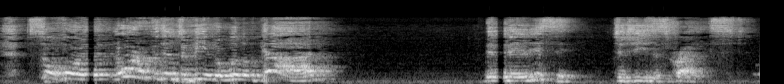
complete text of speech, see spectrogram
So for in order for them to be in the will of God, then they listen to Jesus Christ.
